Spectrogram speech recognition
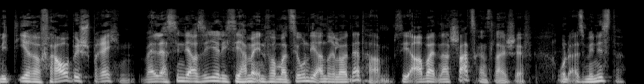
mit Ihrer Frau besprechen? Weil das sind ja sicherlich, Sie haben ja Informationen, die andere Leute nicht haben. Sie arbeiten als Staatskanzleichef und als Minister.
